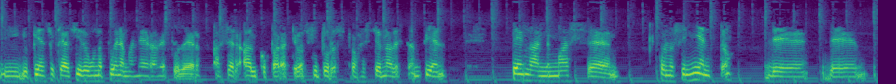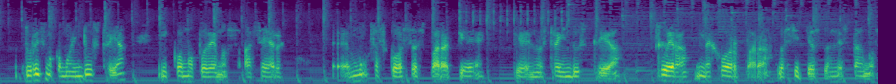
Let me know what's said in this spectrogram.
y yo pienso que ha sido una buena manera de poder hacer algo para que los futuros profesionales también tengan más eh, conocimiento de, de turismo como industria y cómo podemos hacer eh, muchas cosas para que, nuestra industria fuera mejor para los sitios donde estamos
